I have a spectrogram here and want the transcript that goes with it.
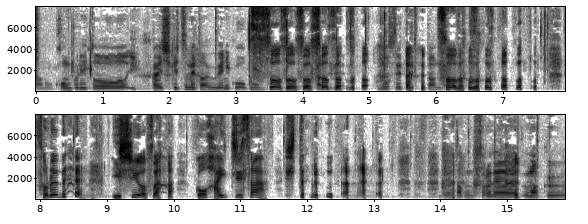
あのコンクリートを一回敷き詰めた上にこうそうそうそうそうそう。そう乗せてったんだ。そうそうそうそう。そうそれで石をさこう配置さしてるんだ。で多分それでうまく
